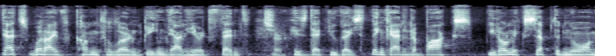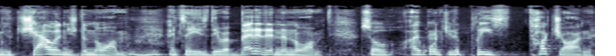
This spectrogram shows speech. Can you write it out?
that's what I've come to learn being down here at Fendt. Sure. Is that you guys think out of the box. You don't accept the norm. You challenge the norm Mm-hmm. and say, is there a better than the norm? So I want you to please touch on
